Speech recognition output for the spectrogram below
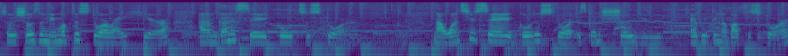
So it shows the name of the store right here. And I'm going to say go to store. Now once you say go to store, it's going to show you everything about the store.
